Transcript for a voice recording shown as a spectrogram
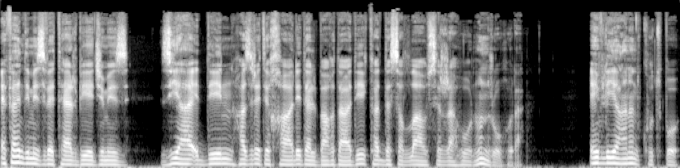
Efendimiz ve terbiyecimiz, Ziyaeddin Hazreti Halid el-Bagdadi Kaddesallahu sirrahu'nun ruhuna. Evliyanın kutbu,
